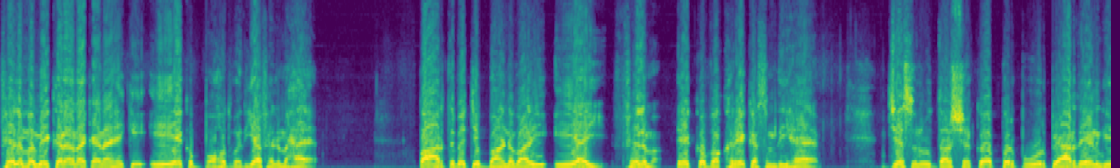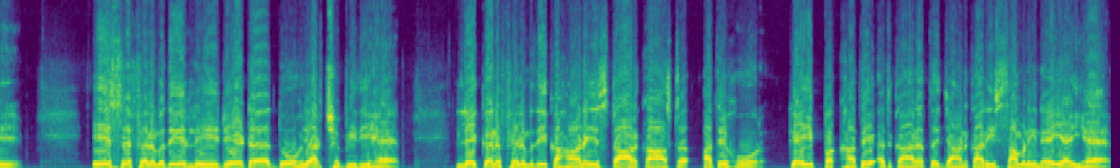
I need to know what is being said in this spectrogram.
ਫਿਲਮ ਮੇਕਰਾਂ ਦਾ ਕਹਿਣਾ ਹੈ ਕਿ ਇਹ ਇੱਕ ਬਹੁਤ ਵਧੀਆ ਫਿਲਮ ਹੈ। ਭਾਰਤ ਵਿੱਚ ਬਣਨ ਵਾਲੀ AI ਫਿਲਮ ਇੱਕ ਵੱਖਰੇ ਕਿਸਮ ਦੀ ਹੈ, ਜਿਸ ਨੂੰ ਦਰਸ਼ਕ ਭਰਪੂਰ ਪਿਆਰ ਦੇਣਗੇ। ਇਸ ਫਿਲਮ ਦੀ ਰਿਲੀਜ਼ ਡੇਟ 2026 ਦੀ ਹੈ। ਲੇਕਿਨ ਫਿਲਮ ਦੀ ਕਹਾਣੀ, ਸਟਾਰ ਕਾਸਟ ਅਤੇ ਹੋਰ ਕਈ ਪੱਖਾਂ ਤੇ ਅਧਿਕਾਰਤ ਜਾਣਕਾਰੀ ਸਾਹਮਣੇ ਨਹੀਂ ਆਈ ਹੈ।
